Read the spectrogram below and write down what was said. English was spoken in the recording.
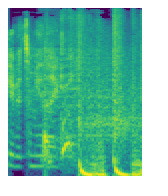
Give it to me like.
